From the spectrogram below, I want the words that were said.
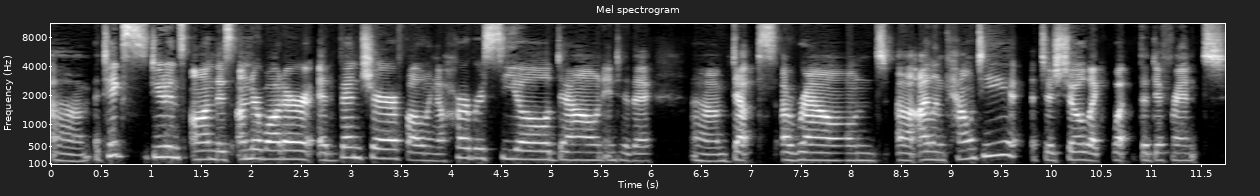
um, it takes students on this underwater adventure following a harbor seal down into the um, depths around uh, Island County to show like what the different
